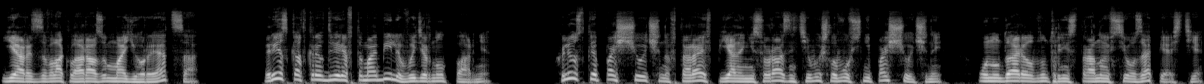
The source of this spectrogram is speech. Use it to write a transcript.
Ярость заволокла разум майора и отца. Резко открыв дверь автомобиля, выдернул парня. Хлесткая пощечина, вторая в пьяной несуразности вышла вовсе не пощечиной. Он ударил внутренней стороной всего запястья.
